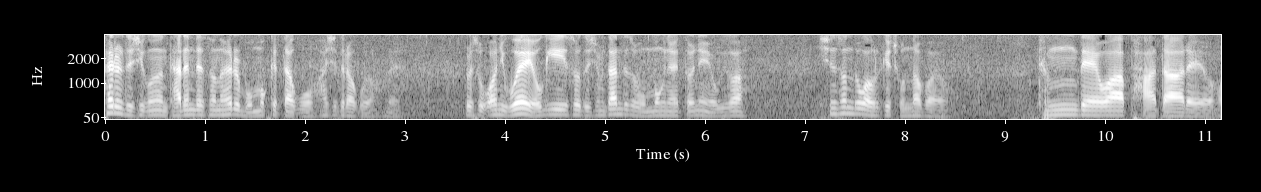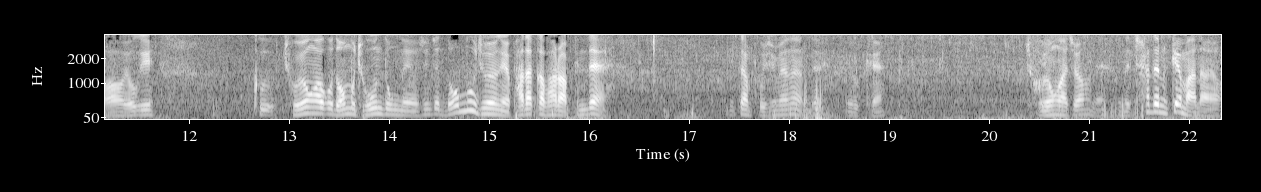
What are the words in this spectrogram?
회를 드시고는 다른 데서는 회를 못 먹겠다고 하시더라고요. 네. 그래서 아니 왜 여기서 드시면 딴 데서 못 먹냐 했더니 여기가 신선도가 그렇게 좋나 봐요. 등대와 바다래요. 어, 여기 그 조용하고 너무 좋은 동네예요. 진짜 너무 조용해요. 바닷가 바로 앞인데 일단 보시면은 네, 이렇게 조용하죠. 네. 근데 차들은 꽤 많아요.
